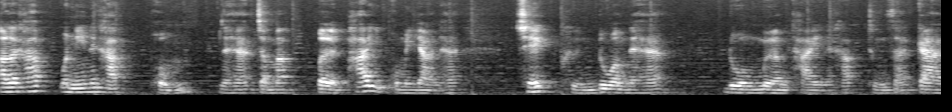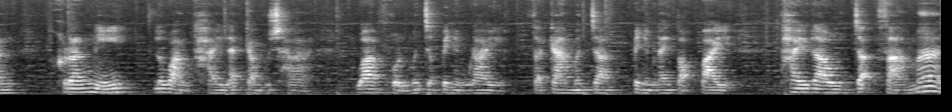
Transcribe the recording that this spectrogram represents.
เอาละครับ วันนี้นะครับผมนะฮะจะมาเปิดไพ่พรมยานนะฮะเช็คผืนดวงนะฮะดวงเมืองไทยนะครับ ถึงสถานการณ์ครั้งนี้ระหว่างไทยและกัมพูชา ว่าผลมันจะเป็นอย่างไรสถานการณ์มันจะเป็นอย่างไรต่อไป ไทยเราจะสามารถ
